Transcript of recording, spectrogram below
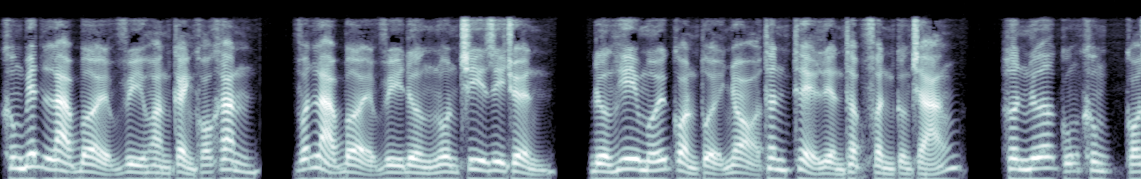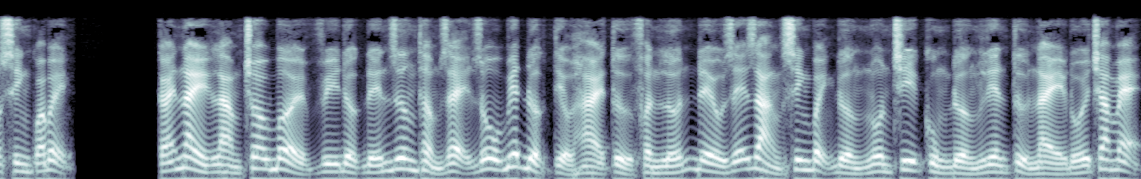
Không biết là bởi vì hoàn cảnh khó khăn, vẫn là bởi vì đường nôn chi di chuyển, đường hy mới còn tuổi nhỏ thân thể liền thập phần cường tráng, hơn nữa cũng không có sinh quá bệnh. Cái này làm cho bởi vì được đến dương thẩm dạy dô biết được tiểu hài tử phần lớn đều dễ dàng sinh bệnh đường nôn chi cùng đường liên tử này đối cha mẹ,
